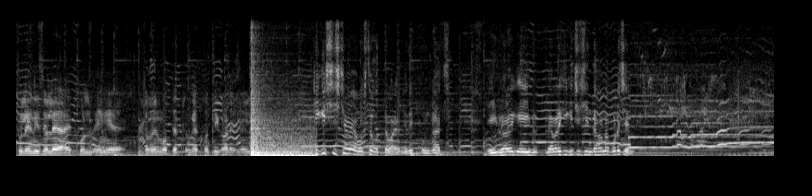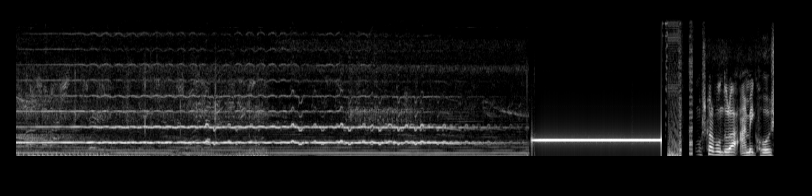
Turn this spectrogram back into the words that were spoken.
তুলে নিয়ে চলে যায় ফুল ভেঙে জমির মধ্যে ঢুকে ক্ষতি করে এই কি কি সিস্টেমে ব্যবস্থা করতে পারেন? যদি ফুল গাছ এইভাবে কি- এই ব্যাপারে কি কিছু চিন্তা ভাবনা করেছেন? নমস্কার বন্ধুরা, আমি ঘোষ।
